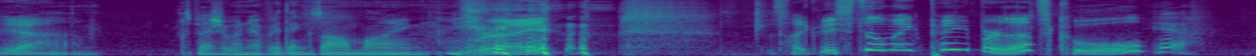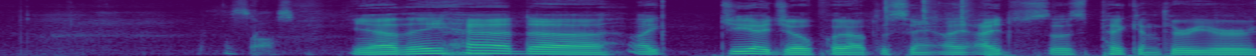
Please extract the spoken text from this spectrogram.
yeah, um, especially when everything's online. right. it's like they still make paper. That's cool. yeah, that's awesome. Yeah, they had uh like GI Joe put out the same. I, I just was picking through your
